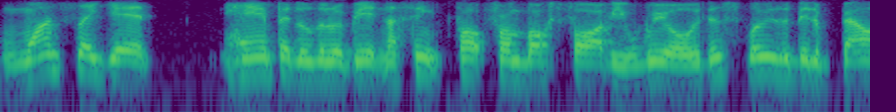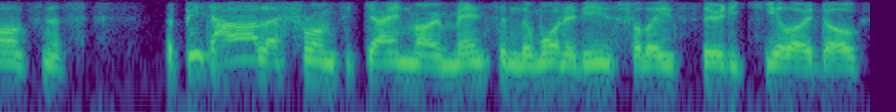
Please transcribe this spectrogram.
once they get hampered a little bit, and I think from box five he will, just lose a bit of balance, and it's a bit harder for him to gain momentum than what it is for these 30 kilo dogs.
